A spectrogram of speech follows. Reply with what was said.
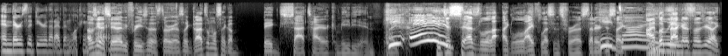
and there's the deer that I've been looking for. I was for. gonna say that before you said the story. I was like, God's almost like a big satire comedian. He Like, is. He just has li- like life lessons for us that are He just like does. I look back at us and you're like,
